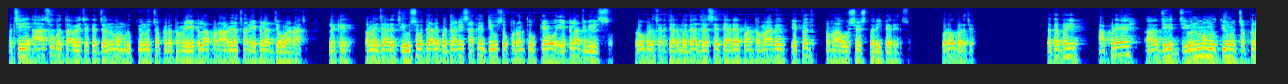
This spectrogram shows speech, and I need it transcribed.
પછી આ શું બતાવે છે કે જન્મ મૃત્યુનું ચક્ર તમે એકલા પણ આવ્યા છો ને એકલા જ જવાના છો. એટલે કે તમે જ્યારે જીવશો ત્યારે બધાની સાથે જીવશો, પરંતુ કેવો એકલા જ વિલશો. બરોબર છે? ને જ્યારે બધા જશે ત્યારે પણ તમારે એક જ તમે અવશેષ તરીકે રહેશો. બરોબર છે? તો કે ભાઈ, આપણે જે જીવનમાં મૃત્યુનું ચક્ર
